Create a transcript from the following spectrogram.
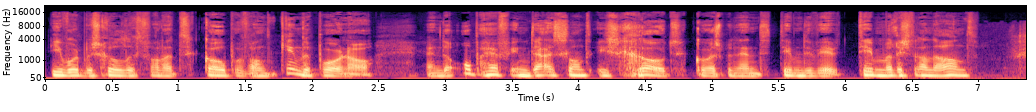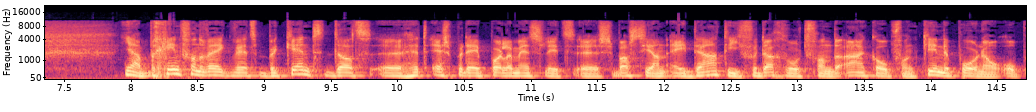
Die wordt beschuldigd van het kopen van kinderporno. En de ophef in Duitsland is groot. Correspondent Tim de Wit. Tim, wat is er aan de hand? Ja, begin van de week werd bekend dat uh, het SPD-parlementslid uh, Sebastian Edati verdacht wordt van de aankoop van kinderporno op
